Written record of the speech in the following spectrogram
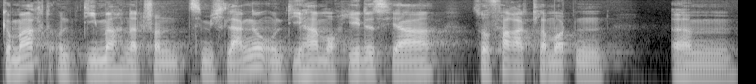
gemacht und die machen das schon ziemlich lange und die haben auch jedes Jahr so Fahrradklamotten, ähm,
